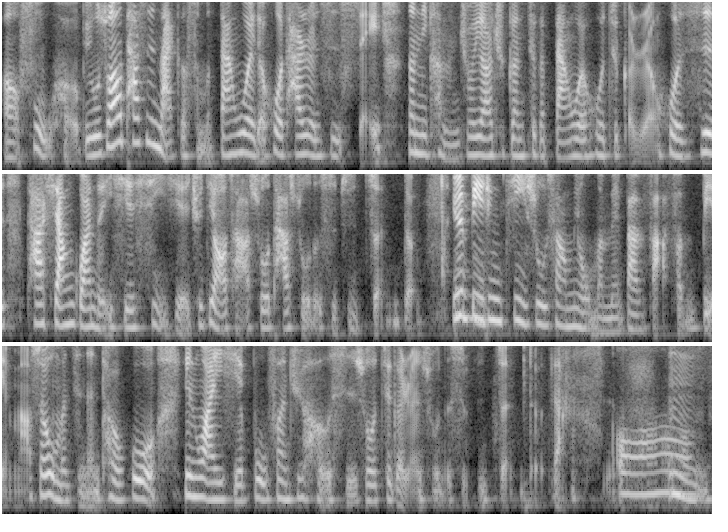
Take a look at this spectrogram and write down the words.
呃复核，比如说他是哪个什么单位的，或他认识谁，那你可能就要去跟这个单位或这个人，或者是他相关的一些细节去调查，说他说的是不是真的，因为毕竟。技术上面我们没办法分辨嘛，所以我们只能透过另外一些部分去核实，说这个人说的是不是真的这样子。哦，嗯，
